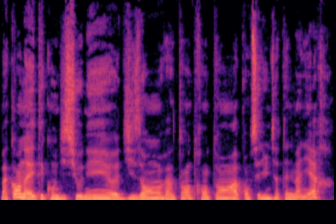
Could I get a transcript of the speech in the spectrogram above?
bah, quand on a été conditionné 10 euh, ans, 20 ans, 30 ans à penser d'une certaine manière,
